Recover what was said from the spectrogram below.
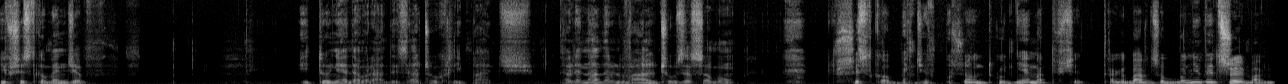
i wszystko będzie i tu nie dał rady, zaczął chlipać, ale nadal walczył ze sobą. Wszystko będzie w porządku, nie martw się tak bardzo, bo nie wytrzymam.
